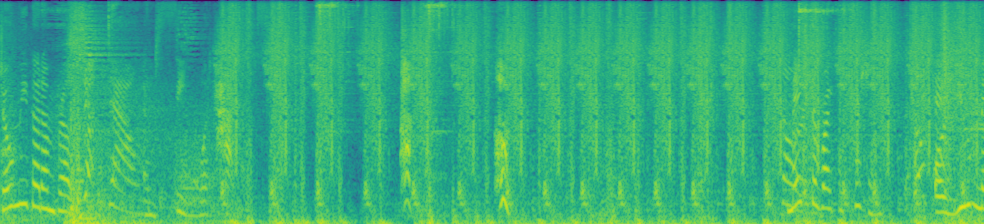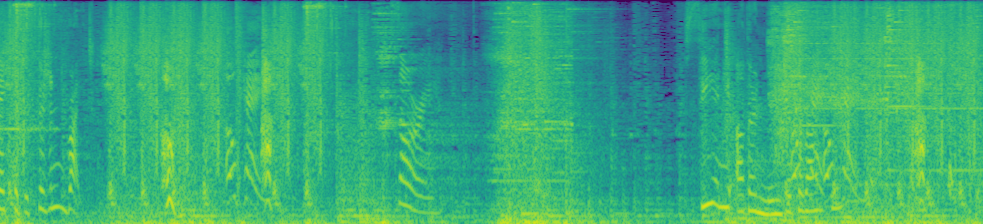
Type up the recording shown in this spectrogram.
Show me that umbrella Shut down! and see what happens. Make the right decision, or you make the decision right. Okay. Sorry. See any other ninjas around Okay. here? Sorry.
